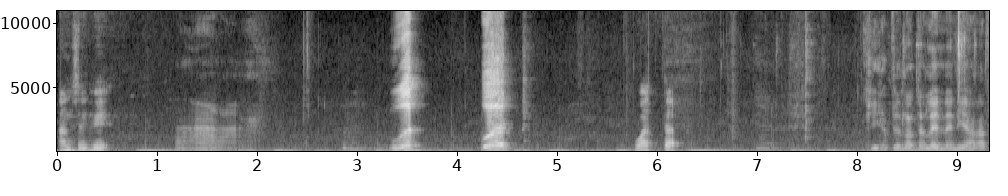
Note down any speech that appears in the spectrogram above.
นั่นสิพี่วืดวืดวัดจะโอเคครับเดี๋ยวเราจะเล่นในนี่ครับ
